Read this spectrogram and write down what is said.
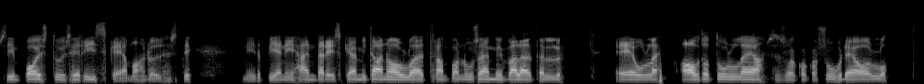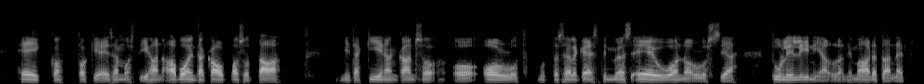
Siinä poistuisi riskejä mahdollisesti, niitä pieniä häntäriskejä, mitä on ollut, että Trump on useammin väläytellyt EUlle autotulleja, se on koko suhde ollut heikko. Toki ei semmoista ihan avointa kauppasotaa mitä Kiinan kanssa on ollut, mutta selkeästi myös EU on ollut siellä tulilinjalla, niin mä odotan, että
